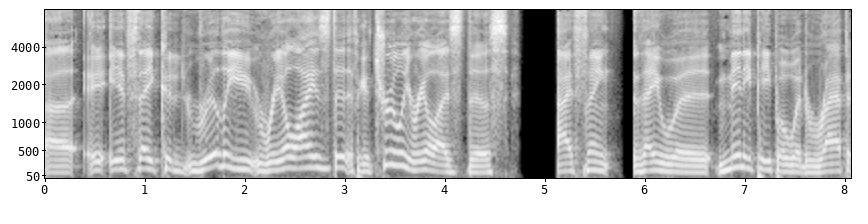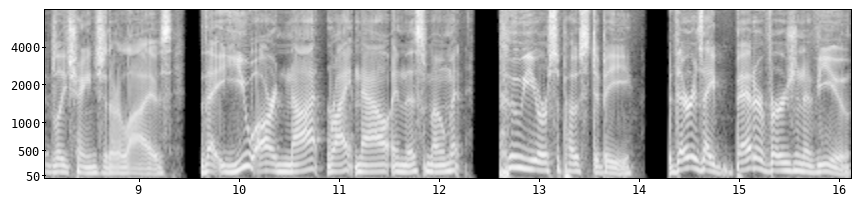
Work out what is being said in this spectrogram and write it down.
uh, if they could really realize this, if they could truly realize this, I think they would, many people would rapidly change their lives. That you are not right now in this moment who you're supposed to be there is a better version of you.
